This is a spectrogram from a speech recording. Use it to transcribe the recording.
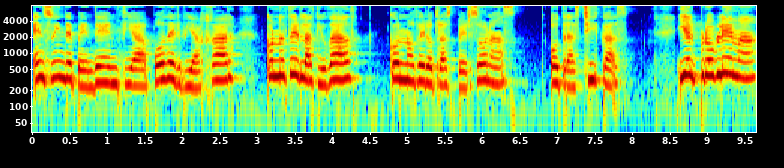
en su independencia, poder viajar, conocer la ciudad, conocer otras personas, otras chicas. Y el problema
